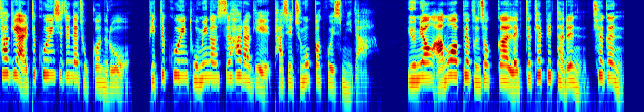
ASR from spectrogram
차기 알트코인 시즌의 조건으로 비트코인 도미넌스 하락이 다시 주목받고 있습니다. 유명 암호화폐 분석가 렉트 캐피탈은 최근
